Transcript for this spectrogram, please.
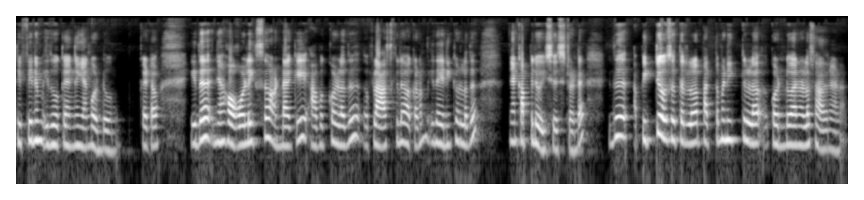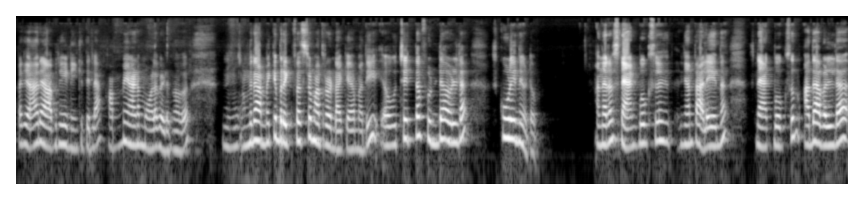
ടിഫിനും ഇതുമൊക്കെ അങ്ങ് ഞാൻ കൊണ്ടുപോകും കേട്ടോ. ഇത് ഞാൻ ഹോളിക്സ് ഉണ്ടാക്കി അവൾക്കുള്ളത് ഫ്ലാസ്കിൽ വെക്കണം ഇത് എനിക്കുള്ളത് ഞാൻ കപ്പിൽ ഒഴിച്ച് വെച്ചിട്ടുണ്ട്. ഇത് പിറ്റേ ദിവസത്തുള്ള പത്ത് മണിക്കുള്ള കൊണ്ടുപോകാനുള്ള സാധനമാണ്. അപ്പം ഞാൻ രാവിലെ എണീക്കത്തില്ല. അമ്മയാണ് മോളെ വിടുന്നത്. അന്നേരം അമ്മയ്ക്ക് ബ്രേക്ക്ഫാസ്റ്റ് മാത്രം ഉണ്ടാക്കിയാൽ മതി. ഉച്ചത്തെ ഫുഡ് അവളുടെ സ്കൂളിൽ നിന്ന് കിട്ടും. അന്നേരം സ്നാക്ക് ബോക്സിൽ ഞാൻ തലേന്ന് സ്നാക്ക് ബോക്സും അത് അവളുടെ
